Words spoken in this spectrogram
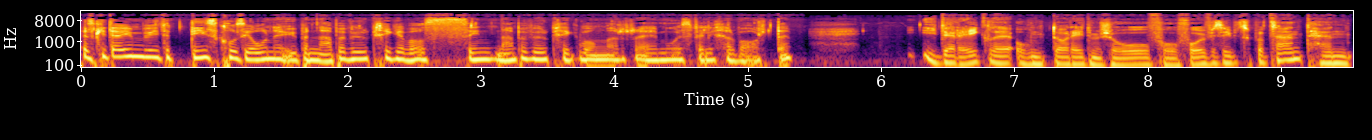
Es gibt auch immer wieder Diskussionen über Nebenwirkungen. Was sind Nebenwirkungen, die man äh, muss vielleicht erwarten muss? In der Regel, und da reden wir schon von 75 Prozent, haben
